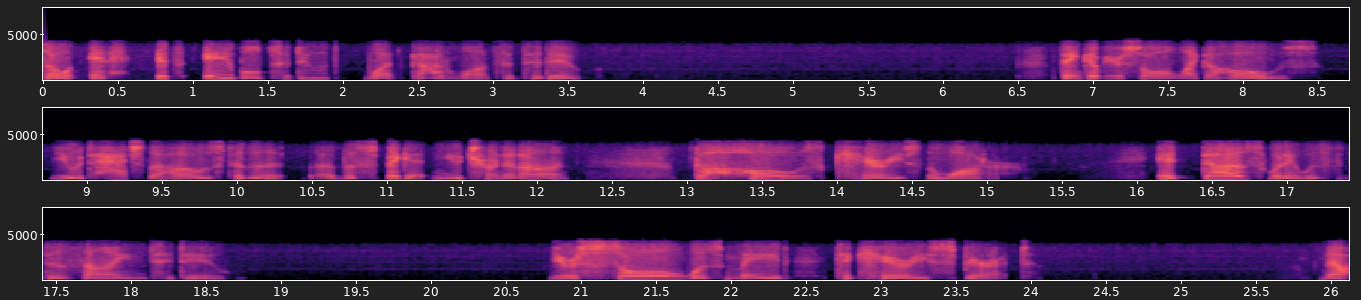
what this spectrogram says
So it it's able to do what God wants it to do. Think of your soul like a hose. You attach the hose to the uh, the spigot and you turn it on. the hose carries the water. It does what it was designed to do. Your soul was made to carry spirit. Now,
